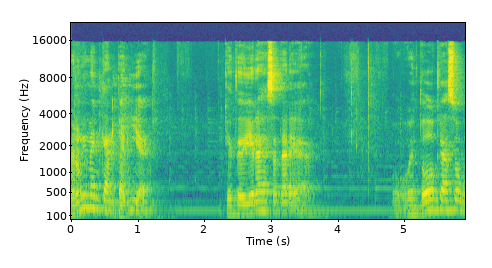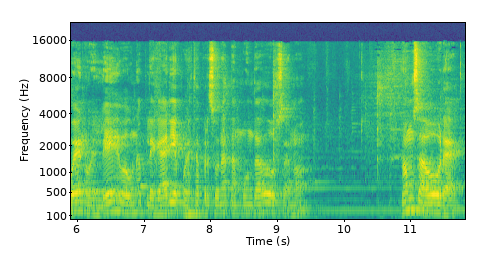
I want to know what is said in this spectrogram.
Pero a mí me encantaría que te dieras esa tarea o en todo caso, bueno, eleva una plegaria por esta persona tan bondadosa, ¿no? Vamos ahora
